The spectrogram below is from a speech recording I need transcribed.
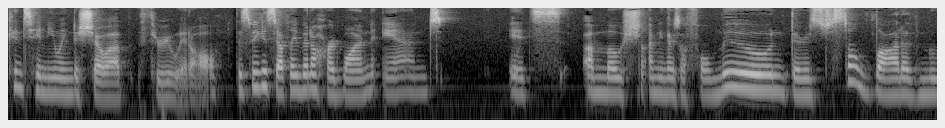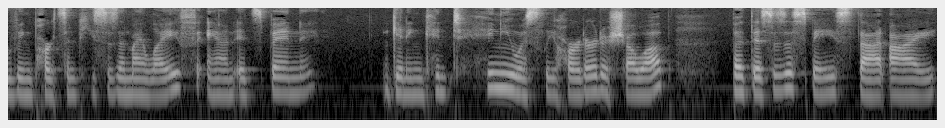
continuing to show up through it all. This week has definitely been a hard one and it's emotional. I mean, there's a full moon, there's just a lot of moving parts and pieces in my life, and it's been getting continuously harder to show up. But this is a space that I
